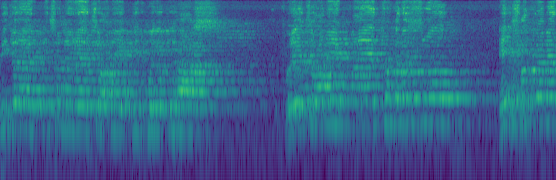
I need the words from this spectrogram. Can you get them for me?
বিজয়ের পিছনে রয়েছে অনেক দীর্ঘ ইতিহাস, রয়েছে অনেক মায়ের চোখের অশ্রু। এই সংগ্রামের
